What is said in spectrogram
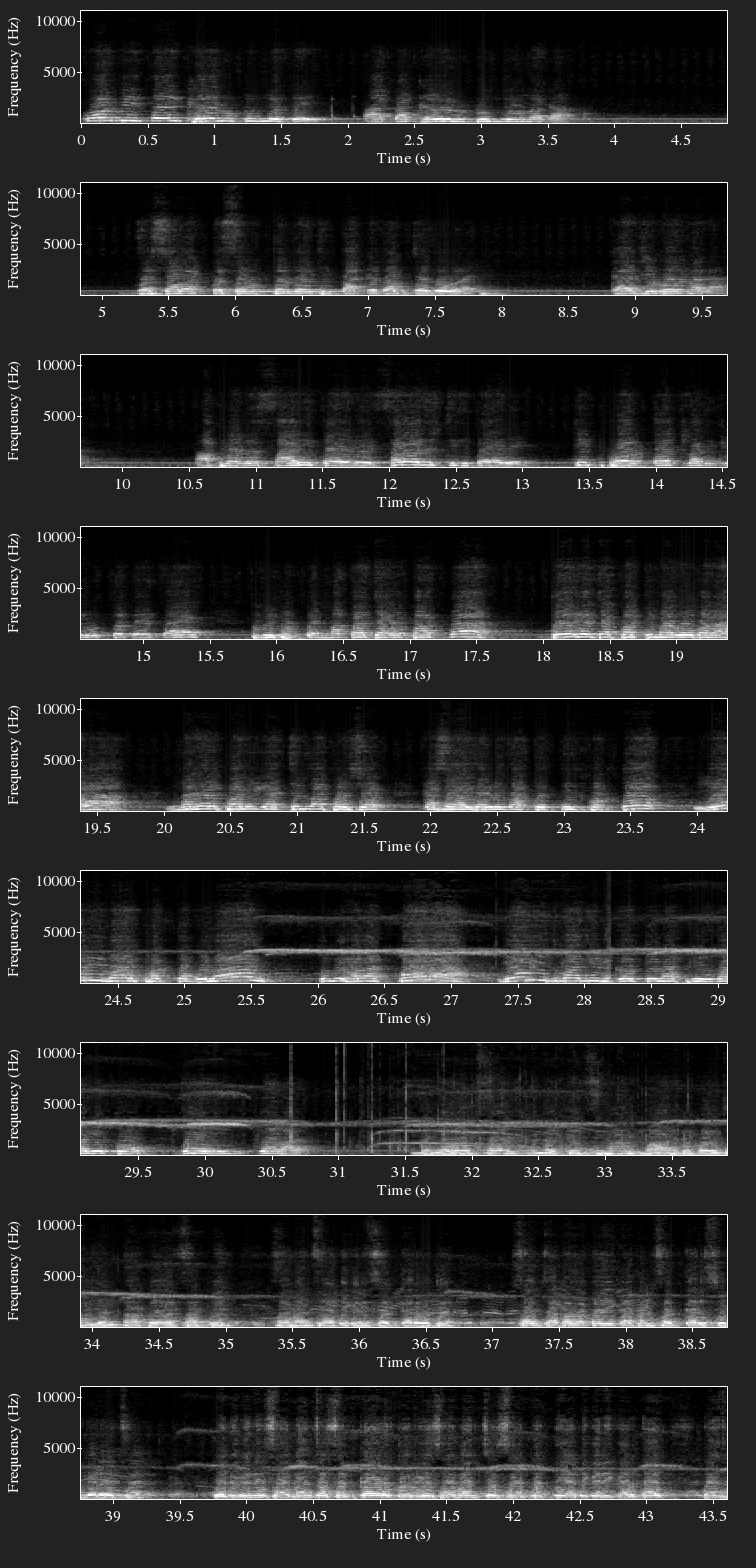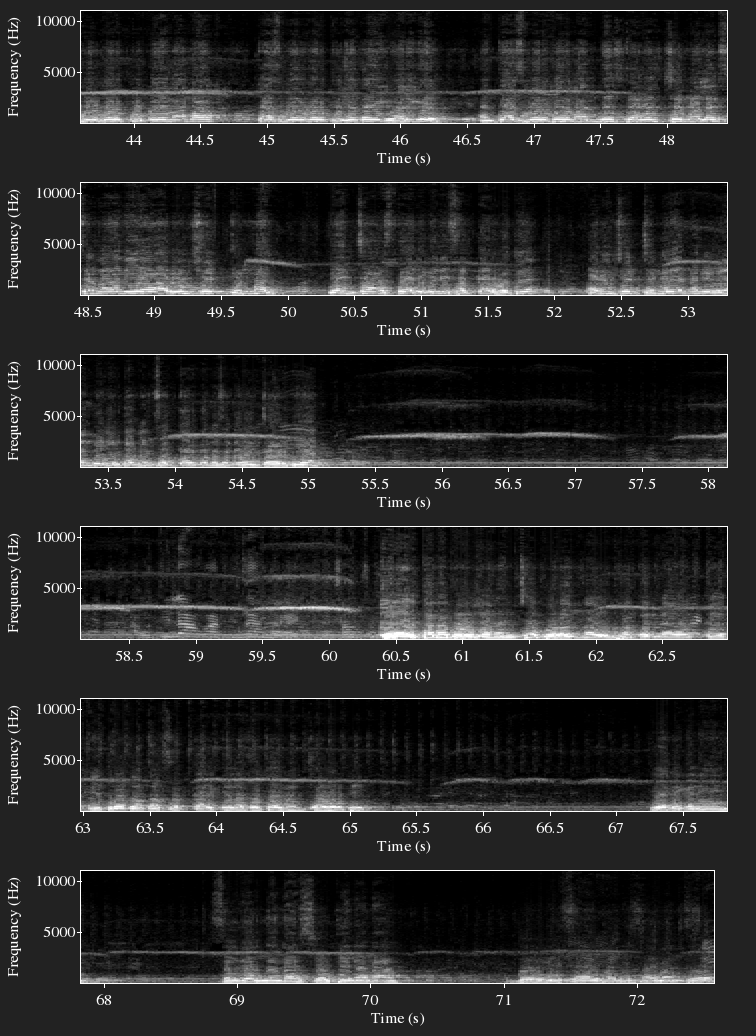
कोण बी इतर खेळ लुटून देते आता खेळ लुटून देऊ नका. जशाला तसं उत्तर द्यायची ताकद आमच्या जवळ आहे. काळजी करू नका. आपल्याला सारी तयारी आहे सर्व दृष्टीची तयारी आहे. टिट फॉर टॅटला देखील उत्तर द्यायचं आहे. तुम्ही फक्त मताच्या रूपात ना दोघांच्या पाठीमागे उभा राहा. नगरपालिका जिल्हा परिषद कसं ह्याच्याकडे जातं तीच बघतो. एवढी बार फक्त गुलाल. तुम्ही ह्याला पाडा. एवढीच बाजी मी करतो ना घेतो. जय हिंद जय भारत. धन्यवाद साहेब नक्कीच ही महान घटावची जनता आपल्याला साथ देईल साहेबांचा या ठिकाणी सत्कार होतो साहेब जाता जाता एक आपण सत्कार स्वीकारायचा आहे. या ठिकाणी साहेबांचा सत्कार गोरगे साहेबांची सहपत्नी या ठिकाणी करतायत. त्याचबरोबर पोकळे मामा त्याचबरोबर पूजताई घाडगे आणि त्याचबरोबर मानदेश ट्रॅव्हल्सचे मालक सन्माननीय अरुण शेठ झिम्मल यांच्या हस्ते या ठिकाणी सत्कार होतोय. अरुण शेठ झिम्मल यांना मी विनंती करतो आपण सत्कार करण्यासाठी मंचावरती या खऱ्या अर्थानं बहुजनांच्या पोरांना उभा करण्यावर नेतृत्वाचा सत्कार केला जातो मंचावरती? या ठिकाणी सलगर नाना शेवटी नाना दोरगे साहेब आणि साहेबांचं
